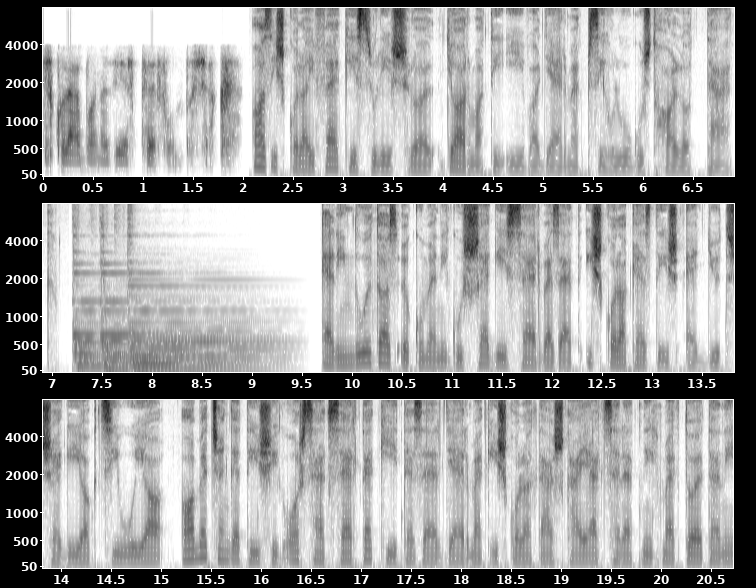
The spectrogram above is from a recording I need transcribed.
iskolában azért fontosak. Az iskolai felkészülésről Gyarmati Éva gyermekpszichológust hallották. Elindult az Ökumenikus Segélyszervezet iskolakezdés együtt segélyakciója. A becsengetésig országszerte 2000 gyermek iskolatáskáját szeretnék megtölteni,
